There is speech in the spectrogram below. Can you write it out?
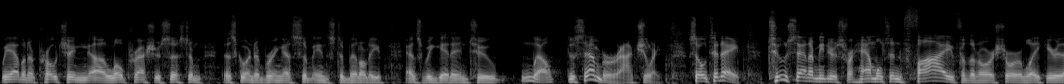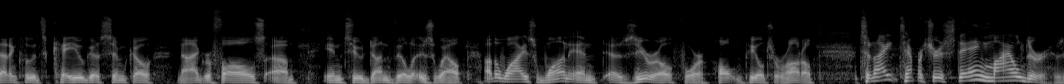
We have an approaching uh, low pressure system that's going to bring us some instability as we get into, well, December, actually. So today, two centimeters for Hamilton, five for the North Shore of Lake Erie. That includes Cayuga, Simcoe, Niagara Falls, um, into Dunnville as well. Otherwise, one and uh, zero for Halton Peel, Toronto. Tonight, temperatures staying milder,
